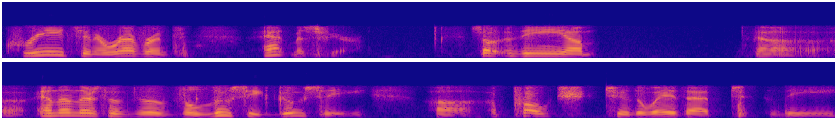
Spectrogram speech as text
creates an irreverent atmosphere. So the um, uh, and then there's the the, the loosey goosey uh, approach to the way that the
